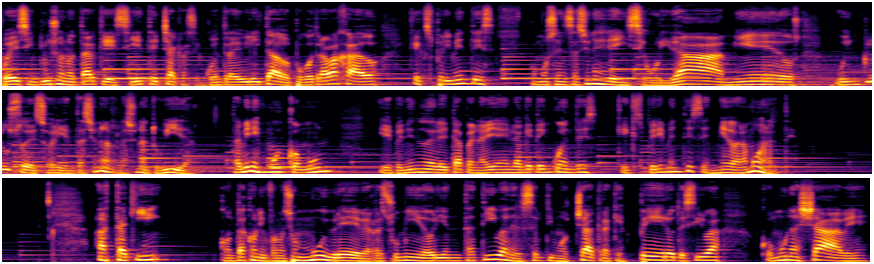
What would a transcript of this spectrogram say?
Puedes incluso notar que si este chakra se encuentra debilitado o poco trabajado, que experimentes como sensaciones de inseguridad, miedos o incluso desorientación en relación a tu vida. También es muy común, y dependiendo de la etapa en la vida en la que te encuentres, que experimentes el miedo a la muerte. Hasta aquí contás con información muy breve, resumida, orientativa del séptimo chakra que espero te sirva como una llave,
